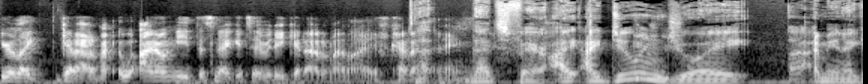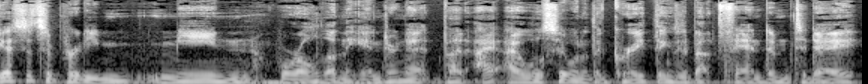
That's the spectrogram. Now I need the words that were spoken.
you're like, "Get out of my! I don't need this negativity. Get out of my life," kind of that- thing. that's fair. I, I do enjoy. I mean, I guess it's a pretty mean world on the internet, but I, I will say one of the great things about fandom today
